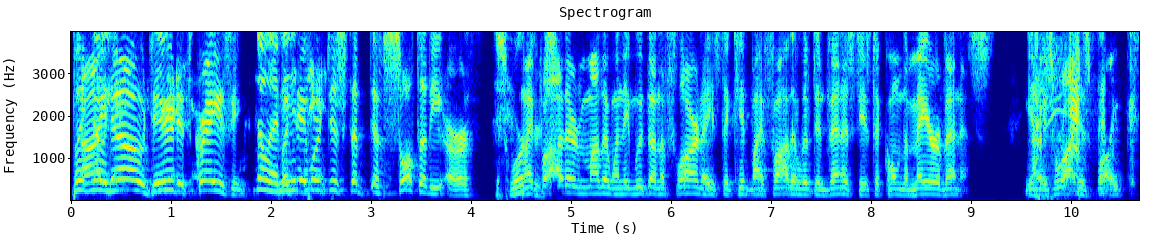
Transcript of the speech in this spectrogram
But no, I you- know, dude. It's crazy. No, I mean, but they it- were just the, the salt of the earth. just My father and mother, when they moved down to Florida, I used to kid my father lived in Venice. He used to call him the mayor of Venice. You know, he's riding his bike.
